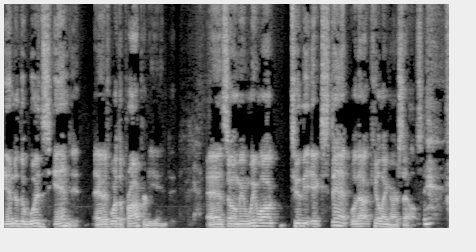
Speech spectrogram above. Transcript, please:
end of the woods ended, and it's where the property ended. And so, I mean, we walked to the extent without killing ourselves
